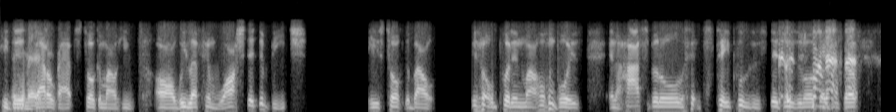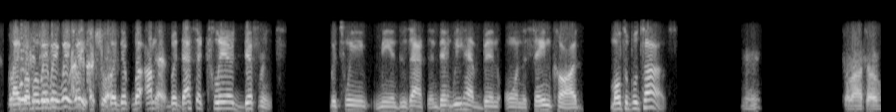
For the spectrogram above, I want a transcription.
He did Amen. battle raps talking about he uh, we left him washed at the beach. He's talked about, you know, putting my homeboys in a hospital and staples and stitches and all kinds of stuff. Like, but wait, wait, wait, wait. But the, but I'm, but that's a clear difference between me and Dizaster. And then we have been on the same card multiple times. Mm-hmm. Toronto.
